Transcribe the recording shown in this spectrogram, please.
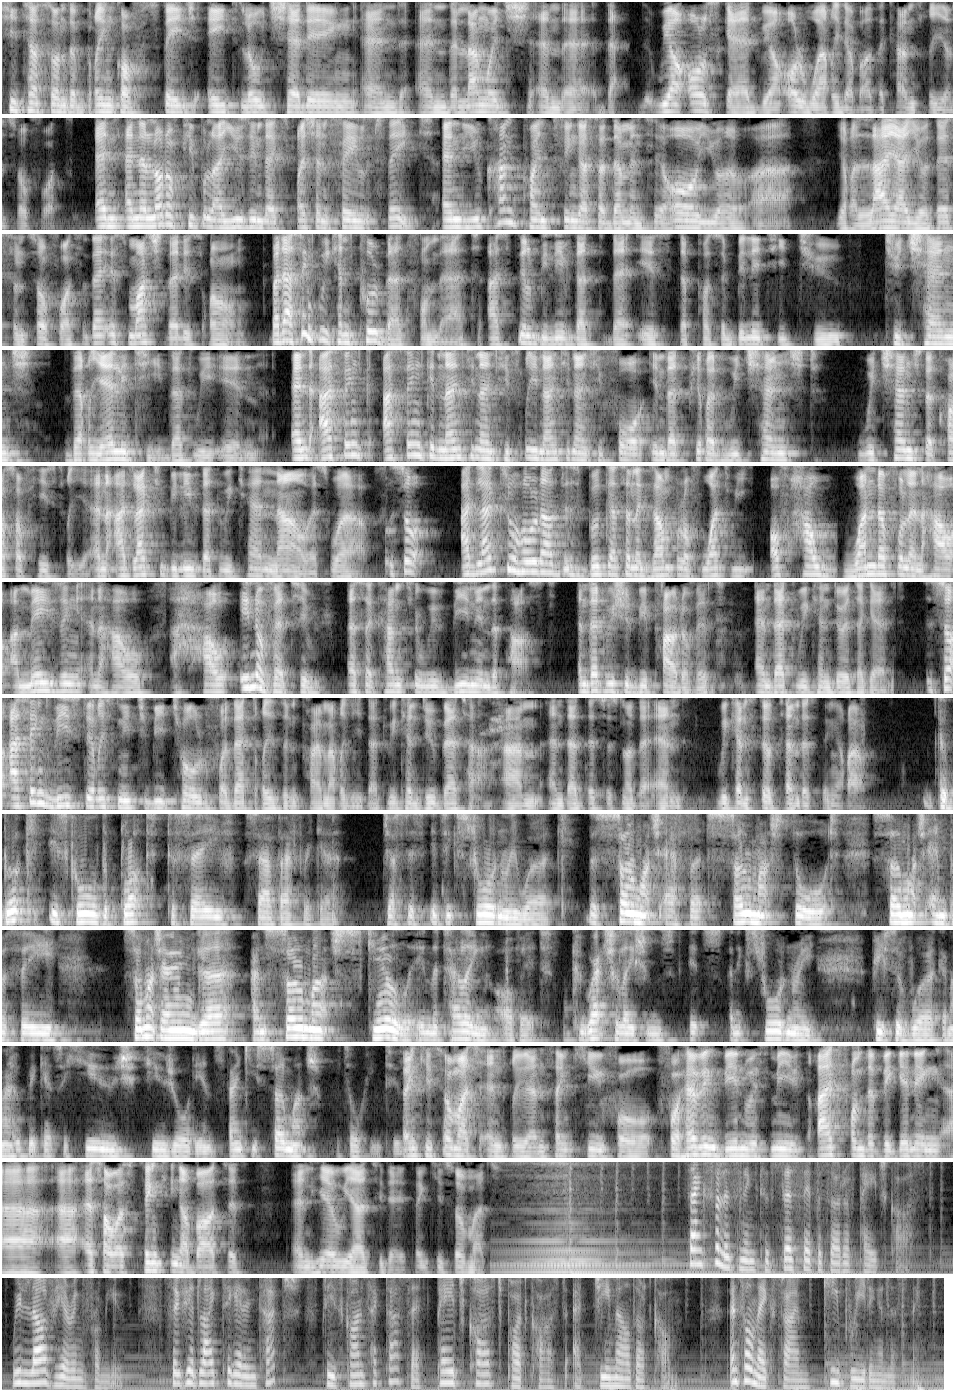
teeters on the brink of stage eight load shedding and and the language and the, the, we are all scared we are all worried about the country and so forth. And and a lot of people are using the expression failed state. And you can't point fingers at them and say oh you're uh, you're a liar you're this and so forth. There is much that is wrong. But I think we can pull back from that. I still believe that there is the possibility to to change the reality that we're in. And I think I think in 1993, 1994, in that period, we changed we changed the course of history, and I'd like to believe that we can now as well. So I'd like to hold out this book as an example of what we of how wonderful and how amazing and how how innovative as a country we've been in the past, and that we should be proud of it, and that we can do it again so I think these stories need to be told for that reason primarily that we can do better um, and that this is not the end. We can still turn this thing around. The book is called The Plot to Save South Africa. Justice, it's extraordinary work. There's so much effort, so much thought, so much empathy, so much anger, and so much skill in the telling of it. Congratulations. It's an extraordinary piece of work, and I hope it gets a huge, huge audience. Thank you so much for talking to. Thank you so much, Andrew, and thank you for for having been with me right from the beginning uh, uh, as I was thinking about it, and here we are today. Thank you so much. Thanks for listening to this episode of Pagecast. We love hearing from you. So if you'd like to get in touch, please contact us at pagecastpodcast at gmail.com. Until next time, keep reading and listening.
